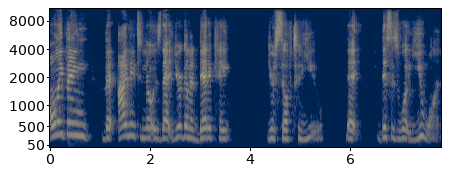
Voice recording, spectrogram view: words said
only thing that I need to know is that you're gonna dedicate yourself to you, that this is what you want.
